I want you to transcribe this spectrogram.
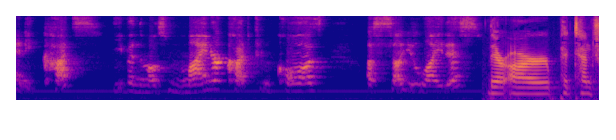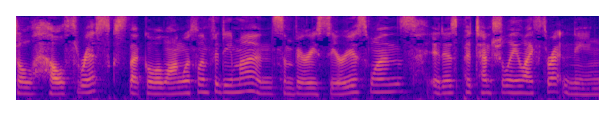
any cuts, even the most minor cut can cause a cellulitis. There are potential health risks that go along with lymphedema and some very serious ones. It is potentially life threatening.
